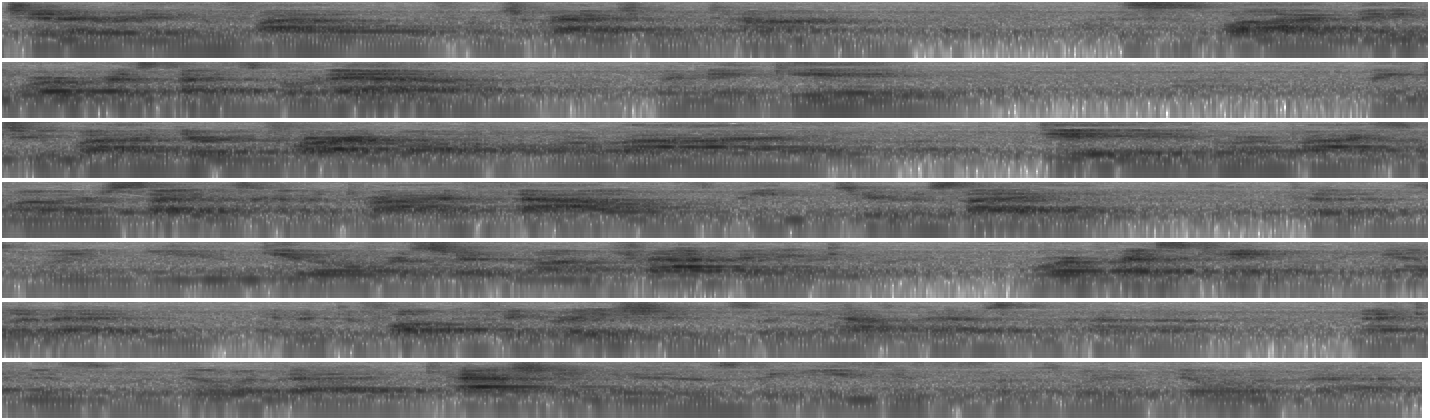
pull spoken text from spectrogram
generating a file from scratch every time. This is why many WordPress sites go down when they get linked to by Daring Fireball or by Digg or by some other site that's going to drive thousands of people to your site. Because when you get over a certain amount of traffic, WordPress can't really handle that in, in a default configuration. So you have to have some kind of mechanism to deal with that. Caching is the easiest and simplest way of dealing with that.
